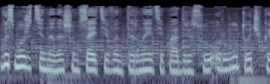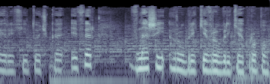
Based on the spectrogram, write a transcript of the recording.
вы сможете на нашем сайте в интернете по адресу ru.rfi.fr в нашей рубрике в рубрике «Апропо».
